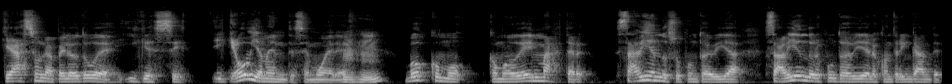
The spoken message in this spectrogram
que hace una pelotudez y que se y que obviamente se muere, vos como, como Game Master, sabiendo su punto de vida, sabiendo los puntos de vida de los contrincantes,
